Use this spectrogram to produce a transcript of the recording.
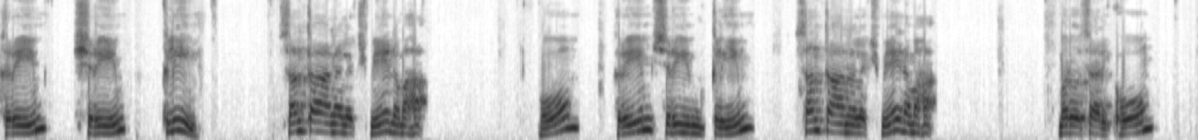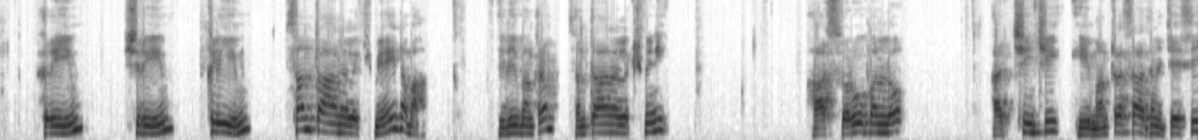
హ్రీం శ్రీం క్లీం సంతానలక్ష్మే నమ. ఓం హ్రీం శ్రీం క్లీం సంతానలక్ష్మే నమ. మరోసారి ఓం హ్రీం శ్రీం క్లీం సంతానలక్ష్మే నమ. ఇది మంత్రం సంతానలక్ష్మిని ఆ స్వరూపంలో అర్చించి ఈ మంత్ర సాధన చేసి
